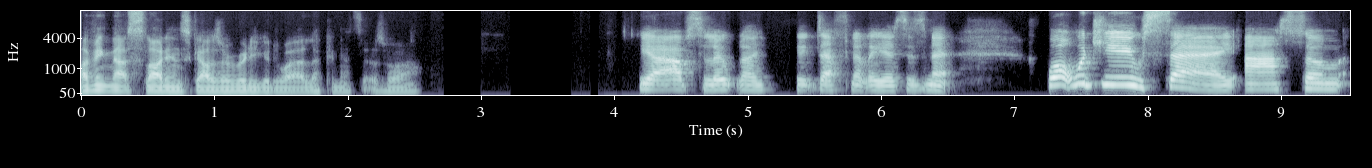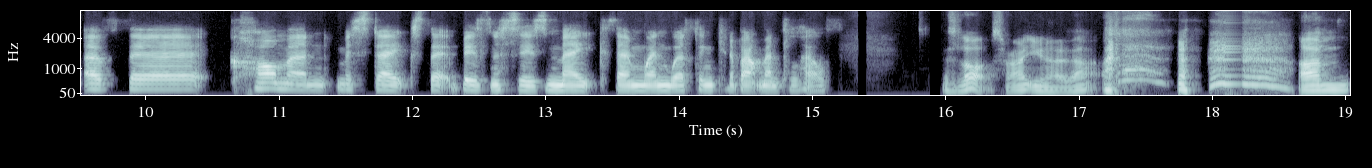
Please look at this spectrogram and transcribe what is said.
I think that sliding scale is a really good way of looking at it as well. Yeah, absolutely. It definitely is, isn't it? What would you say are some of the common mistakes that businesses make then when we're thinking about mental health? There's lots, right? You know that. um,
